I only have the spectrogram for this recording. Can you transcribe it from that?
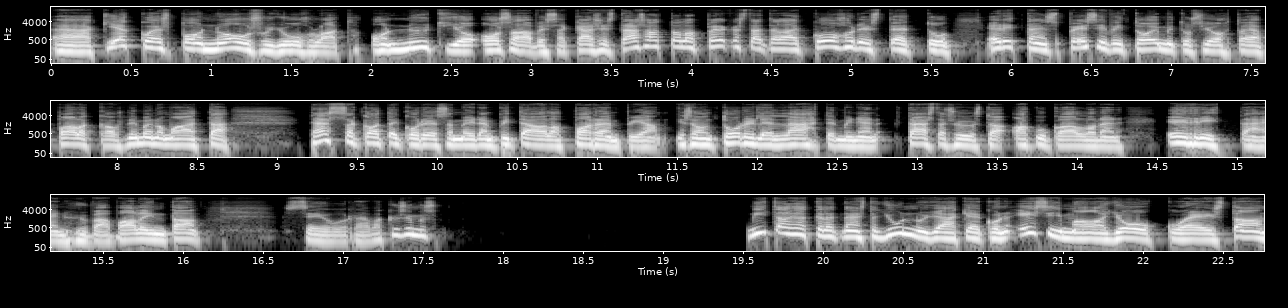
ää, Kiekko Espoon nousujuhlat on nyt jo osaavissa käsissä. Tämä saattaa olla pelkästään tällainen kohdistettu, erittäin spesifi toimitusjohtaja palkkaus nimenomaan, että tässä kategoriassa meidän pitää olla parempia, ja se on torille lähteminen. Tästä syystä Aku Kallonen erittäin hyvä valinta. Seuraava kysymys. Mitä ajattelet näistä junnujääkiekon esimaajoukkueista?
